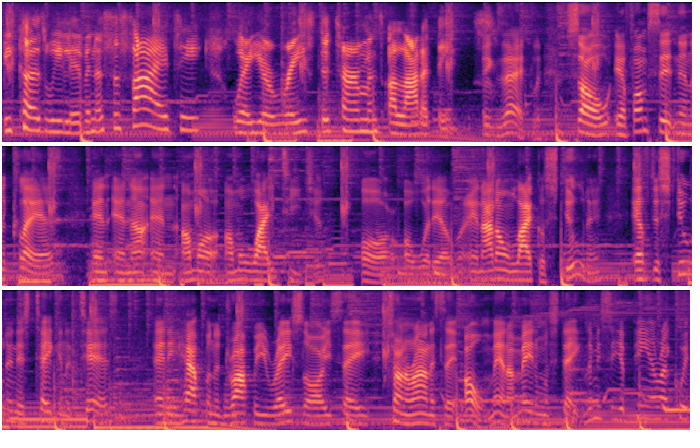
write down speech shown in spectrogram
Because we live in a society where your race determines a lot of things. Exactly. So if I'm sitting in a class and and I, and I'm a I'm a white teacher or or whatever, and I don't like a student, if the student is taking a test and he happen to drop a eraser or he say turn around and say, "Oh man, I made a mistake. Let me see your pen right quick.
